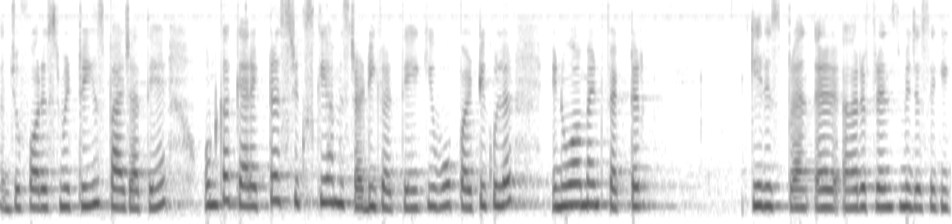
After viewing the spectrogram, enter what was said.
जो फॉरेस्ट में ट्रीज़ पाए जाते हैं, उनका कैरेक्टरिस्टिक्स की हम स्टडी करते हैं कि वो पर्टिकुलर इन्वामेंट फैक्टर के रेफरेंस में जैसे कि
